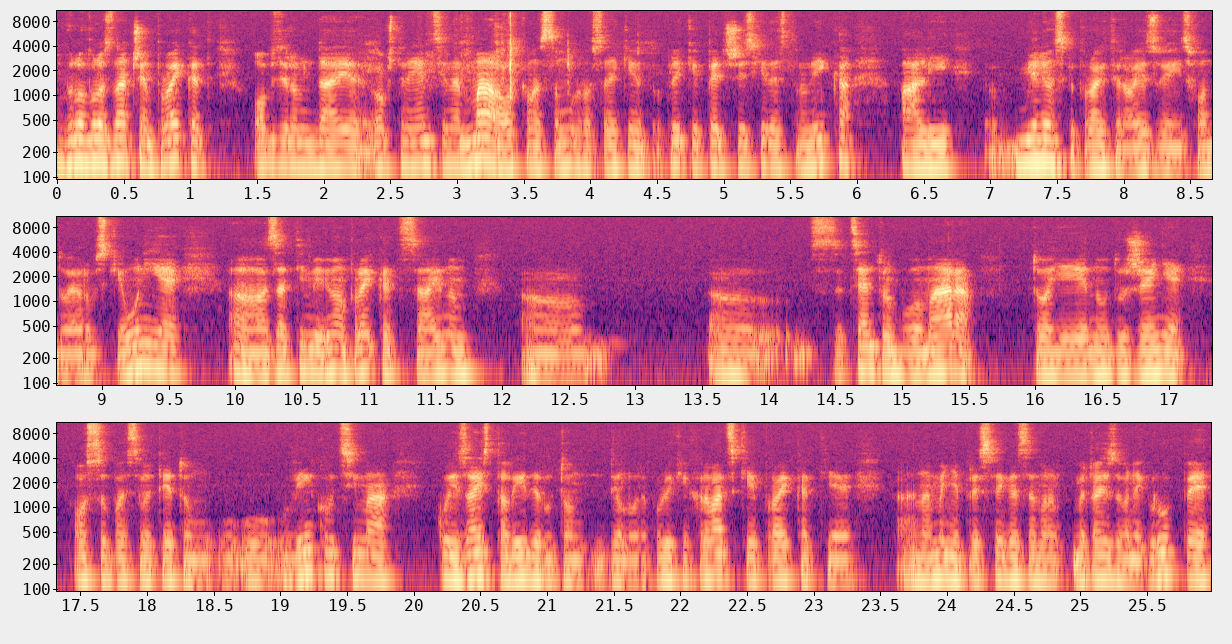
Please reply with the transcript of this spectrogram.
Vrlo, vrlo značajan projekat, obzirom da je opština Njemci jedna mala lokalna samouprava sa nekim otprilike 5-6 hiljada stanovnika, ali milionske projekte realizuje iz fondova Europske unije. A, zatim imam projekat sa jednom sa centrom Buvomara, To je jedno udruženje osoba s invaliditetom u, u Vinkovcima, koji je zaista lider u tom delu Republike Hrvatske. Projekat je namenjen pre svega za marginalizovane grupe.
